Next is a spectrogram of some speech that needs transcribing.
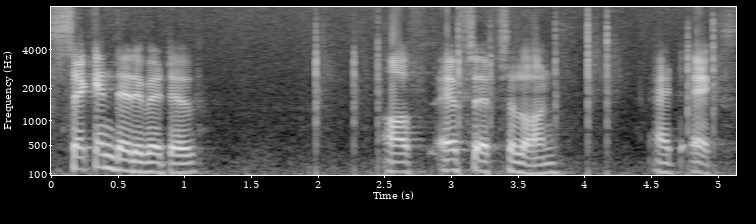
second derivative of f epsilon at x?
